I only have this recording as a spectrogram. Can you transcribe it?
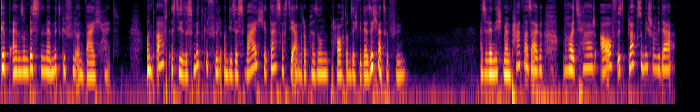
gibt einem so ein bisschen mehr Mitgefühl und Weichheit. Und oft ist dieses Mitgefühl und dieses Weiche das, was die andere Person braucht, um sich wieder sicher zu fühlen. Also wenn ich meinem Partner sage, boah, jetzt hör auf, jetzt blockst du mich schon wieder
